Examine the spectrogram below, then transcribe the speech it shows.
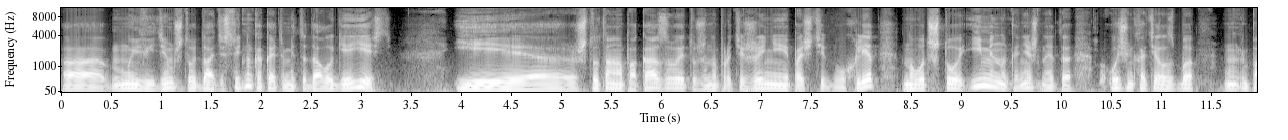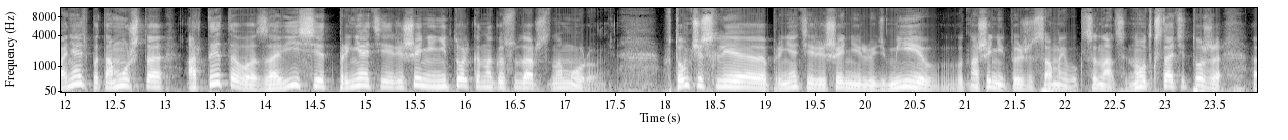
э, мы видим, что да, действительно какая-то методология есть. И э, что-то она показывает уже на протяжении почти двух лет. Но вот что именно, конечно, это очень хотелось бы понять, потому что от этого зависит принятие решений не только на государственном уровне в том числе принятие решений людьми в отношении той же самой вакцинации. Ну вот, кстати, тоже э,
